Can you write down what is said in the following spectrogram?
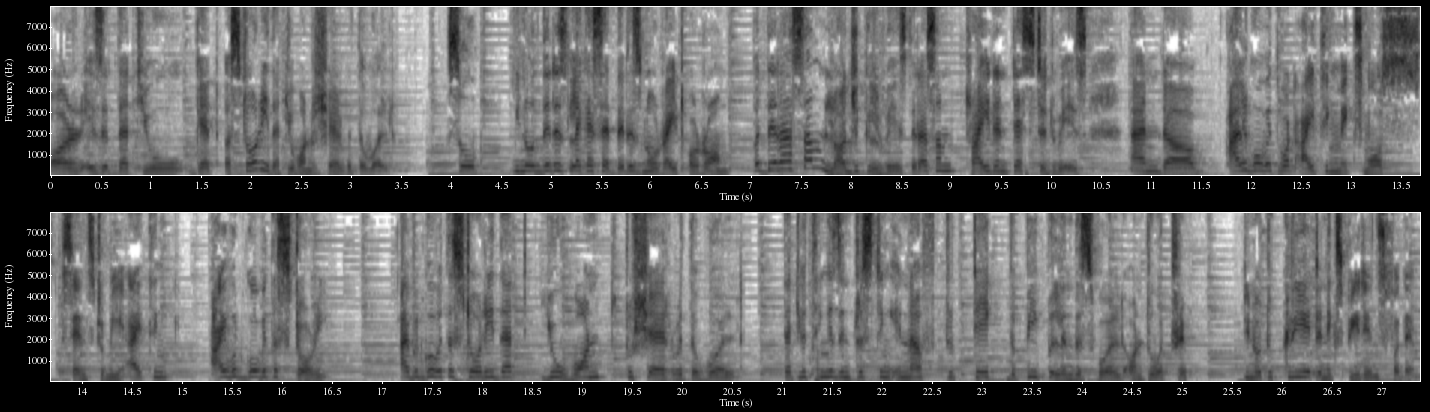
और is it that you get a story that you want share with the world so you know there is like I said there is no right और wrong but there are some logical ways there are some tried and tested ways and I go with what I think makes most sense to me I think I would go with a story I would go with a story that you want to share with the world, that you think is interesting enough to take the people in this world onto a trip, you know, to create an experience for them.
